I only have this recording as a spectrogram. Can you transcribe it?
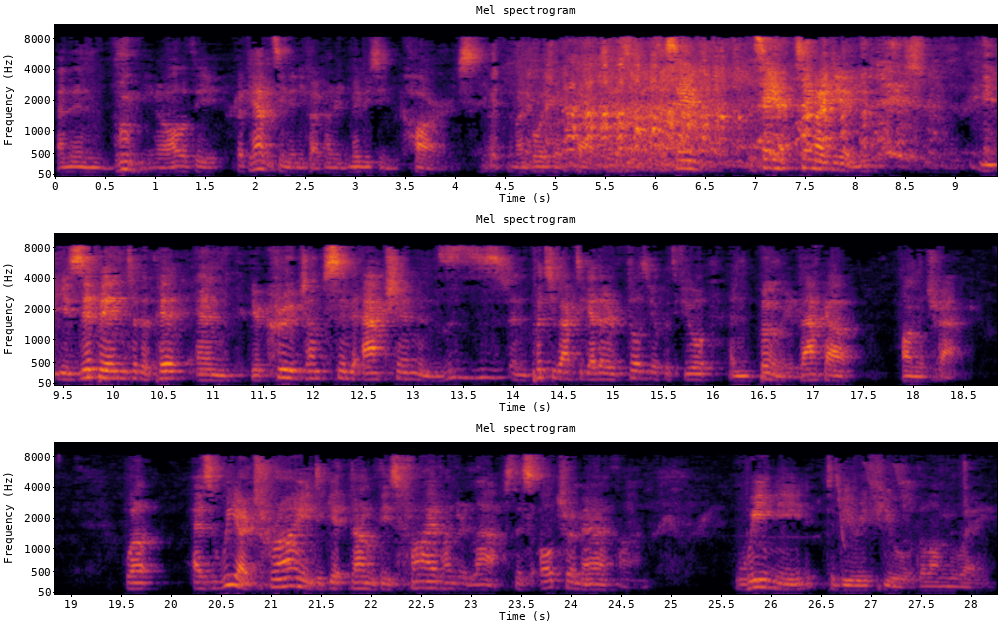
and then boom, you know, all of the, if you haven't seen Indy 500, maybe you've seen cars. My boys love cars. It's, it's the same, the same, same idea. You, you, you, zip into the pit and your crew jumps into action and zzz, and puts you back together fills you up with fuel and boom, you're back out on the track. Well, as we are trying to get done with these 500 laps, this ultra marathon, we need to be refueled along the way.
